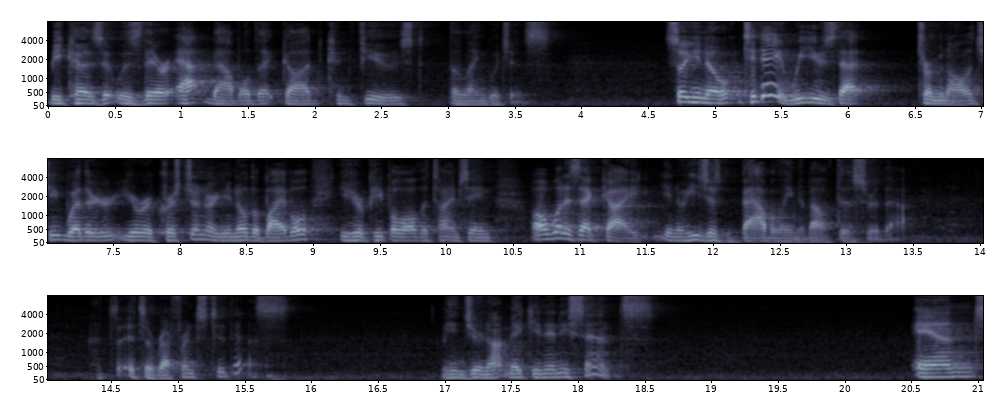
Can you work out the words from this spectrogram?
because it was there at Babel that God confused the languages. So, you know, today we use that terminology, whether you're a Christian or you know the Bible, you hear people all the time saying, Oh, what is that guy? You know, he's just babbling about this or that. It's, it's a reference to this. It means you're not making any sense. And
